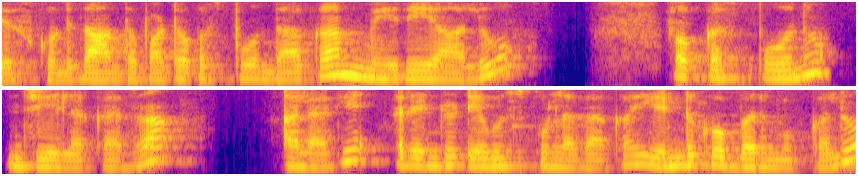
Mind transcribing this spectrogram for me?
చేసుకోండి. దాంతోపాటు ఒక స్పూన్ దాకా మిరియాలు ఒక స్పూను జీలకర్ర అలాగే రెండు టేబుల్ స్పూన్ల దాకా ఎండు కొబ్బరి ముక్కలు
